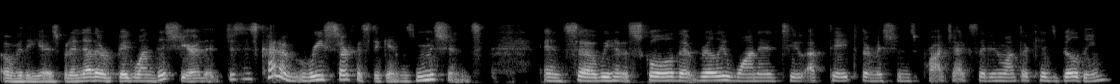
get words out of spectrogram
over the years. But another big one this year that just is kind of resurfaced again was missions. And so we had a school that really wanted to update their missions projects. They didn't want their kids building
